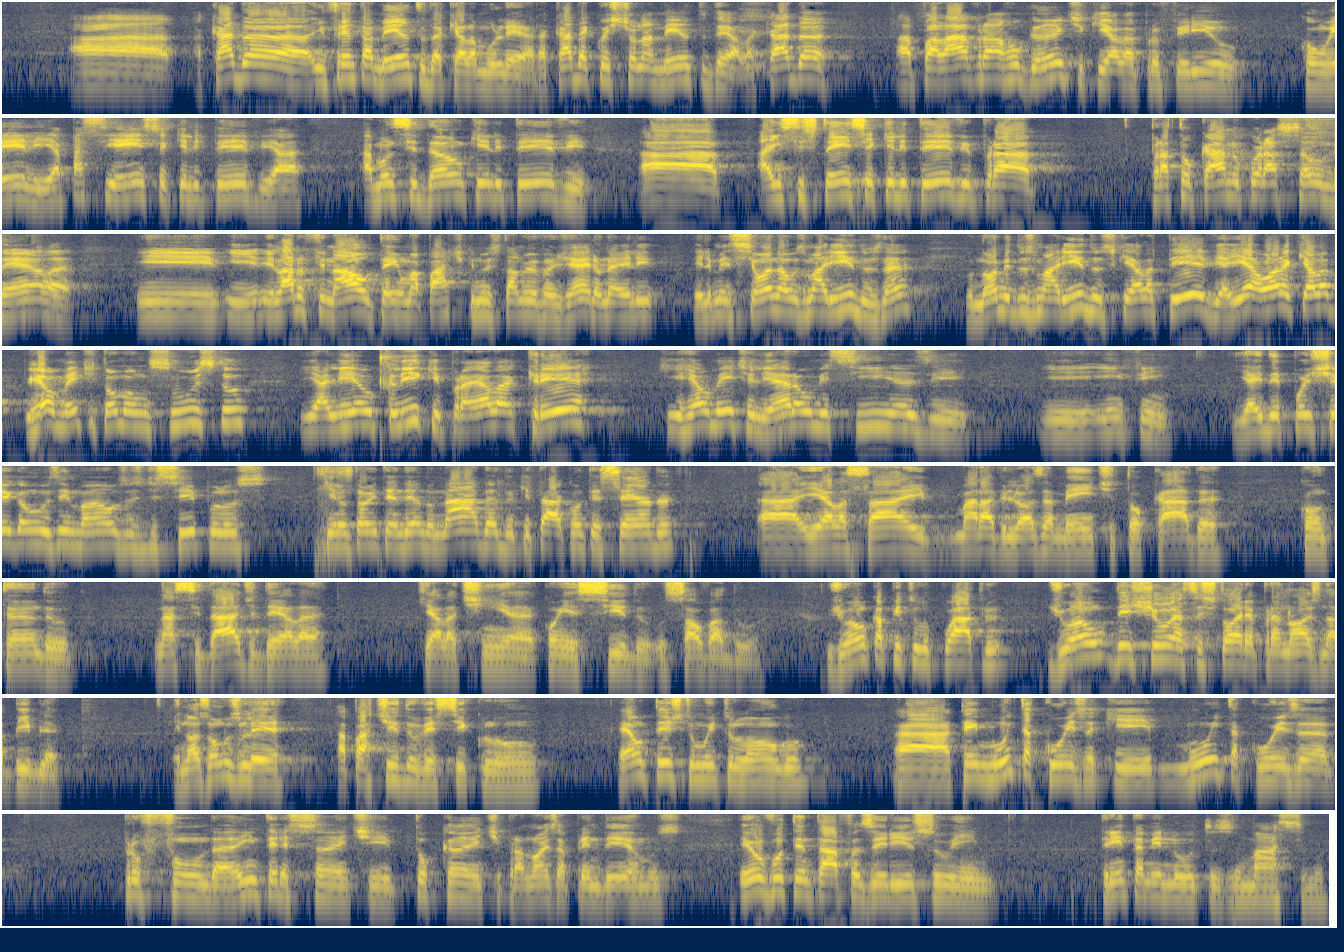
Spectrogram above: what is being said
a, a cada enfrentamento daquela mulher, a cada questionamento dela, a cada a palavra arrogante que ela proferiu com ele, a paciência que ele teve, a, a mansidão que ele teve, a, a insistência que ele teve para tocar no coração dela e, e, e, lá no final tem uma parte que não está no Evangelho, né? Ele, ele menciona os maridos, né? O nome dos maridos que ela teve. Aí é a hora que ela realmente toma um susto e ali é o clique para ela crer que realmente ele era o Messias e, e, enfim. E aí depois chegam os irmãos, os discípulos que não estão entendendo nada do que está acontecendo. Ah, e ela sai maravilhosamente tocada, contando na cidade dela que ela tinha conhecido o Salvador. João capítulo 4, João deixou essa história para nós na Bíblia. E nós vamos ler a partir do versículo 1. É um texto muito longo, ah, tem muita coisa aqui, muita coisa profunda, interessante, tocante para nós aprendermos. Eu vou tentar fazer isso em 30 minutos no máximo.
